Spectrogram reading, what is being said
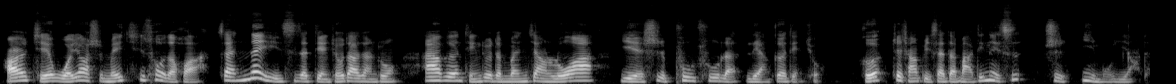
而且我要是没记错的话，在那一次的点球大战中，阿根廷队的门将罗阿也是扑出了两个点球。和这场比赛的马丁内斯是一模一样的，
